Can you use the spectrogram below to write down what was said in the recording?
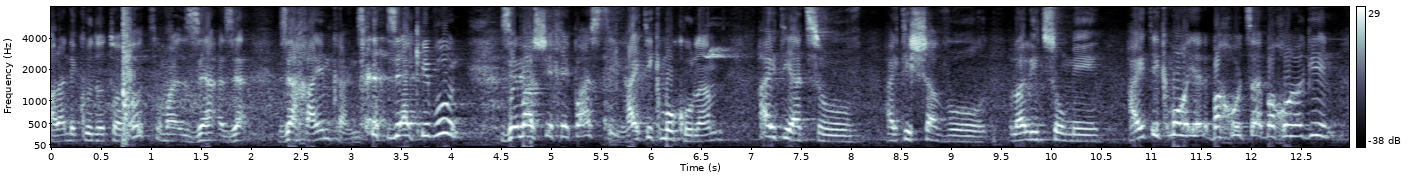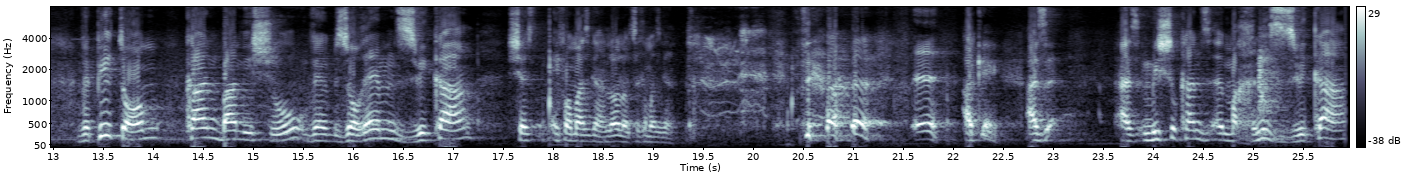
על הנקודות טובות, אומר, זה, זה, זה החיים כאן, זה, זה הכיוון, זה מה שחיפשתי, הייתי כמו כולם, הייתי עצוב, הייתי שבור, לא היה לי תשומי, הייתי כמו בחור, בחור רגיל, ופתאום כאן בא מישהו וזורם זריקה, ש... איפה המזגן? לא, לא, צריך מזגן. אוקיי, אז, מישהו כאן מכניס זריקה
